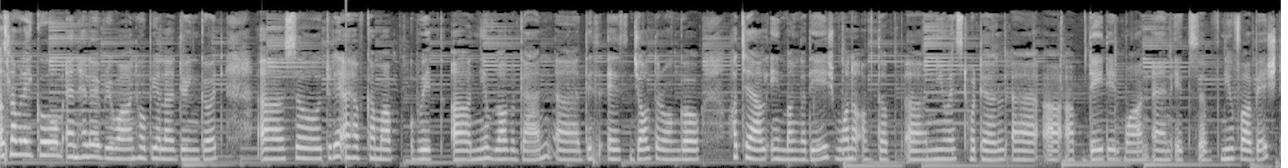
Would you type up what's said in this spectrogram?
Assalamu alaikum and hello everyone. Hope you all are doing good. Uh, so today I have come up with a new vlog again. Uh, this is Jol Torongo Hotel in Bangladesh, one of the uh, newest hotel, uh, uh, updated one, and it's uh, new furbished,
